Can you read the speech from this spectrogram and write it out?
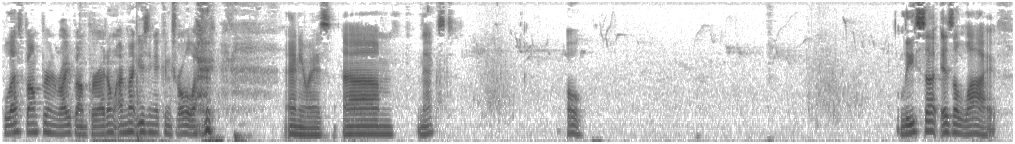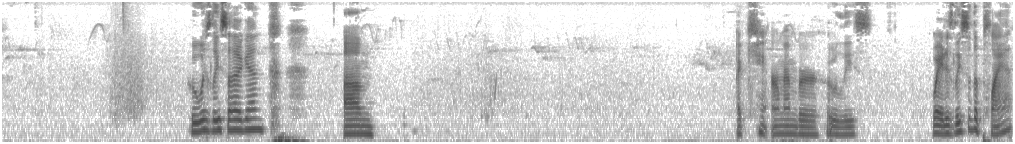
left bumper and right bumper? I don't. I'm not using a controller. Anyways, um. Next. Oh. Lisa is alive. Who was Lisa again? um. I can't remember who Lisa. Wait, is Lisa the plant?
